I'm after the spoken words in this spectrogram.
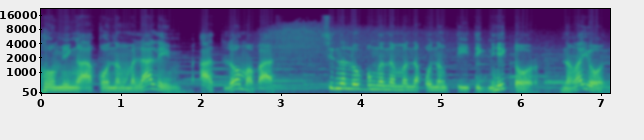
Huminga ako ng malalim at lumabas. Sinalubong na naman ako ng titig ni Hector na ngayon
